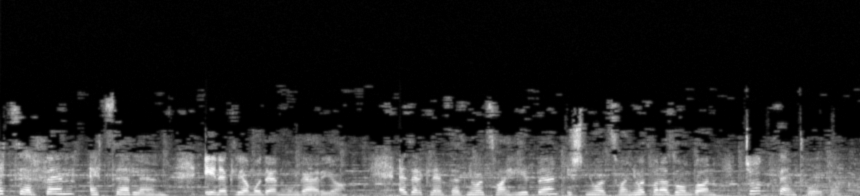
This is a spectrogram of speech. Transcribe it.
Egyszer fenn, egyszer lenn, énekli a modern Hungária. 1987-ben és 88-ban azonban csak fent voltak.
